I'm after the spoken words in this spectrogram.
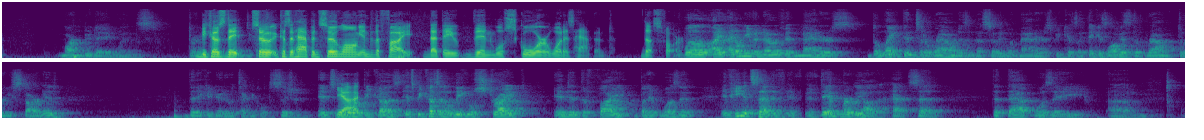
Martin Buday wins. 30 because they so because it happened so long into the fight that they then will score what has happened thus far. Well, I, I don't even know if it matters. The length into the round isn't necessarily what matters because I think as long as the round three started, then it could go to a technical decision. It's Yeah, more I- because it's because an illegal strike ended the fight, but it wasn't. If he had said, if if, if Dan Miragliotta had said that that was a um,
